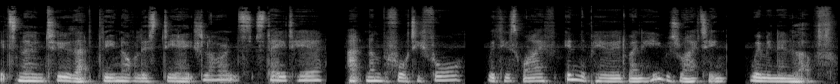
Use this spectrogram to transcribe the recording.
It's known too that the novelist D.H. Lawrence stayed here at number 44 with his wife in the period when he was writing Women in Love.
